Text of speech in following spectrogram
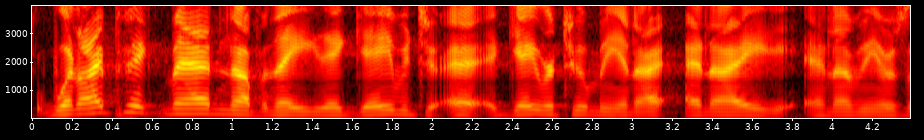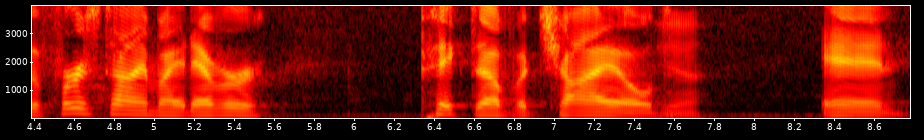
when I picked Madden up and they, they gave it to uh, gave her to me and I and I and I mean it was the first time I'd ever picked up a child yeah. and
